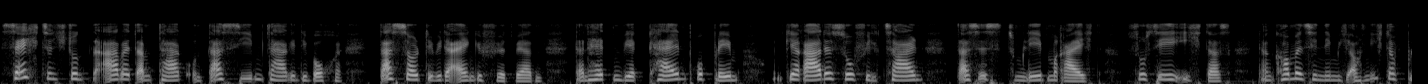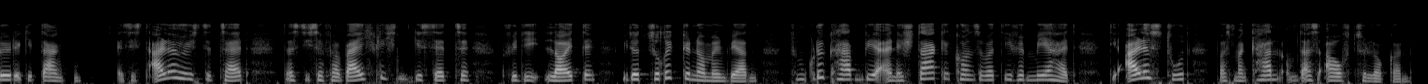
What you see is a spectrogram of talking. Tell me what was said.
16 Stunden Arbeit am Tag und das sieben Tage die Woche, das sollte wieder eingeführt werden. Dann hätten wir kein Problem und gerade so viel zahlen, dass es zum Leben reicht. So sehe ich das. Dann kommen Sie nämlich auch nicht auf blöde Gedanken. Es ist allerhöchste Zeit, dass diese verweichlichten Gesetze für die Leute wieder zurückgenommen werden. Zum Glück haben wir eine starke konservative Mehrheit, die alles tut, was man kann, um das aufzulockern.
